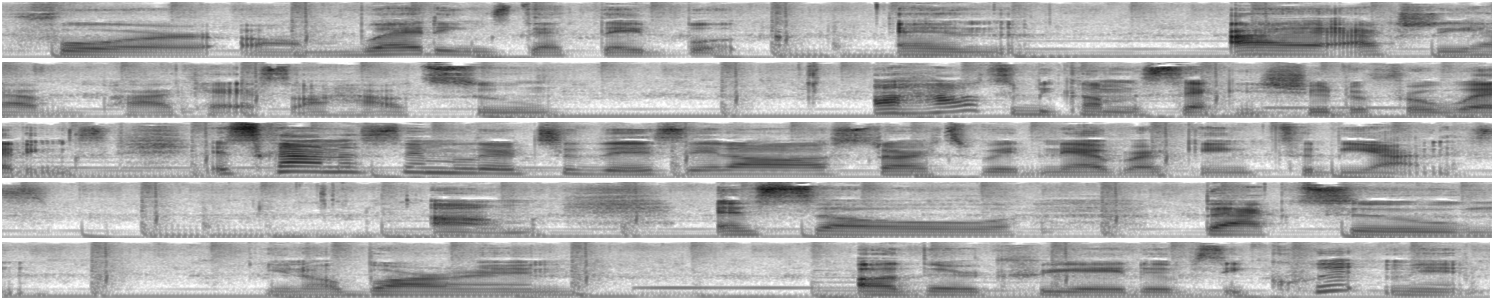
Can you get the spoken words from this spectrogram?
for um, weddings that they book, and I actually have a podcast on how to on how to become a second shooter for weddings. It's kind of similar to this. It all starts with networking, to be honest. Um, and so back to you know borrowing other creatives' equipment.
